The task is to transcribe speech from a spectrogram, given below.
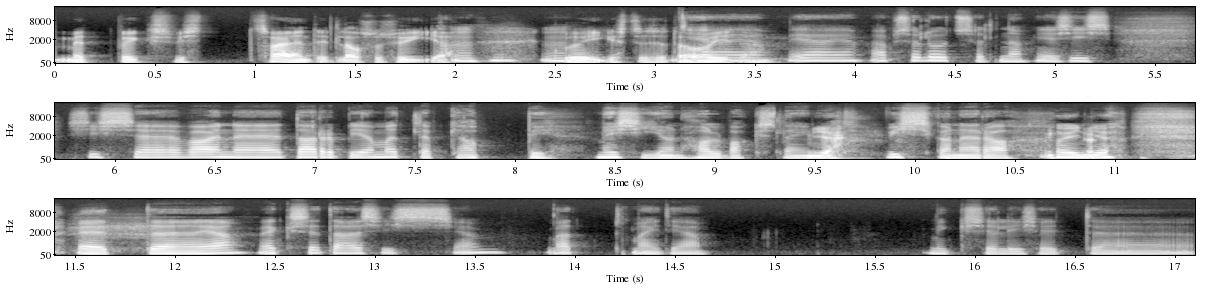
mett võiks vist sajandeid lausa süüa mm, -hmm, kui õigesti seda ja, hoida. ja, ja absoluutselt noh, ja siis, siis see vaene tarbija mõtlebki appi, mesi on halvaks läinud, viskan ära, on ju. et äh, jah, eks seda siis jah, vaat ma ei tea, miks selliseid äh,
